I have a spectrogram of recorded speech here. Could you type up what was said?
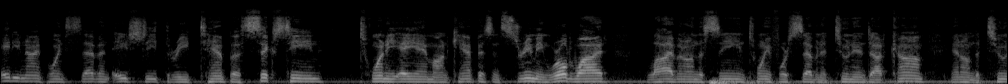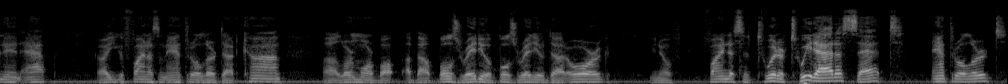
eighty nine point seven HD three Tampa, sixteen twenty AM on campus and streaming worldwide, live and on the scene, twenty four seven at TuneIn.com and on the TuneIn app. Uh, you can find us on AnthroAlert.com. Uh, learn more about, about Bulls Radio at bullsradio.org. You know, find us at Twitter. Tweet at us at AnthroAlert.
